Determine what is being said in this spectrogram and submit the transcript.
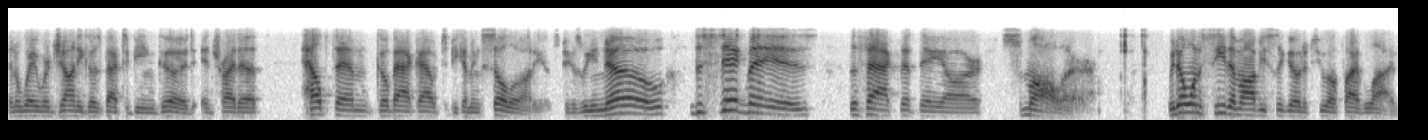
in a way where Johnny goes back to being good and try to help them go back out to becoming solo audience because we know the stigma is the fact that they are smaller. We don't want to see them obviously go to 205 Live.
